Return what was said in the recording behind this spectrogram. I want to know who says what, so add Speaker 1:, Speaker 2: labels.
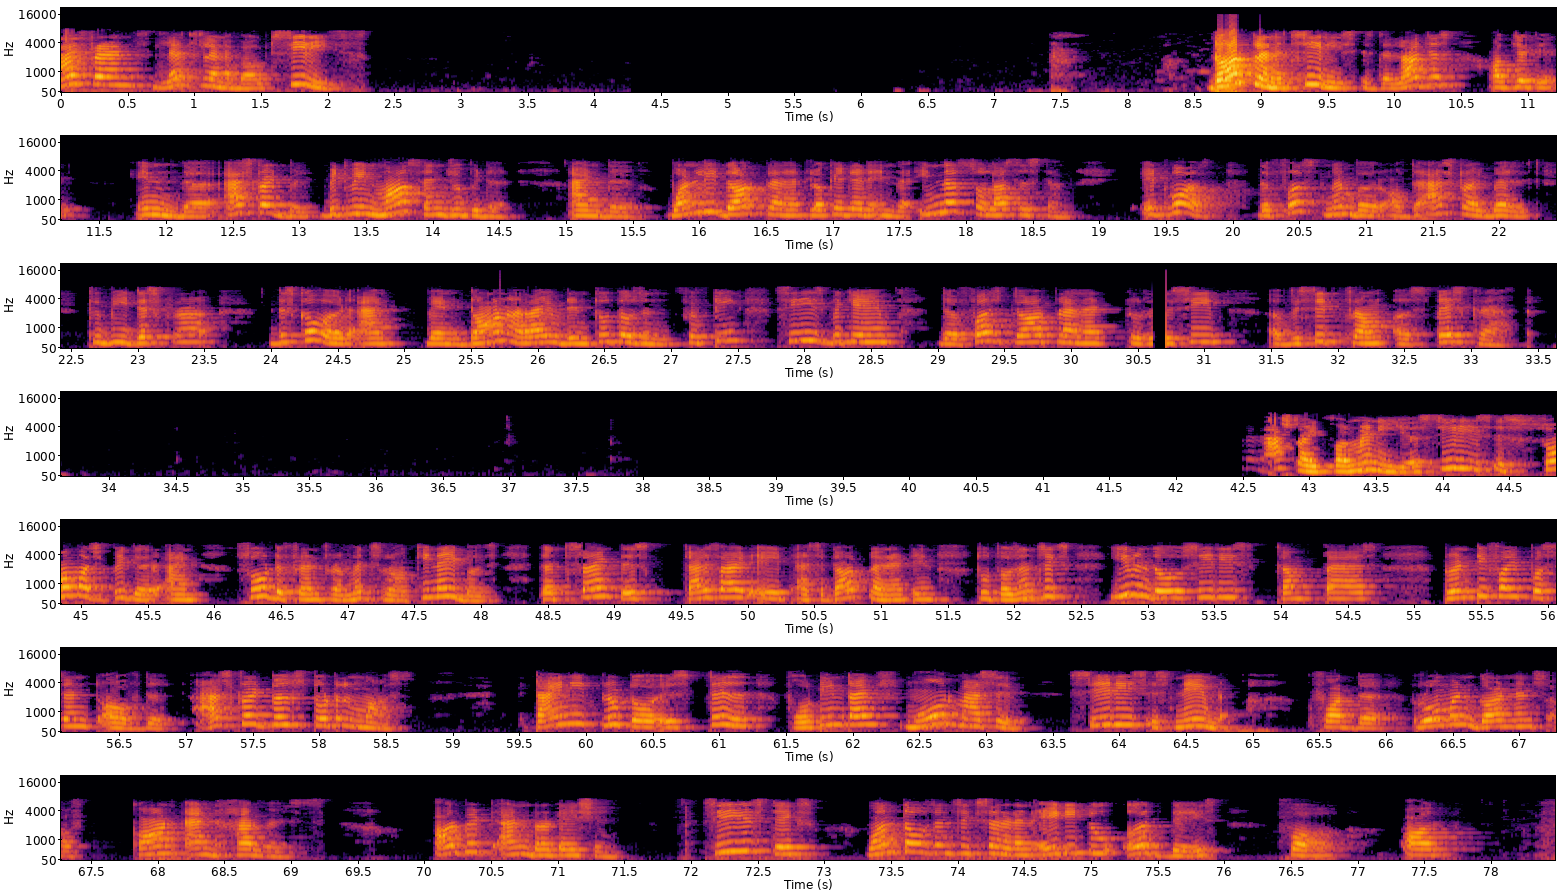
Speaker 1: Hi friends, let's learn about Ceres. Dwarf planet Ceres is the largest object in the asteroid belt between Mars and Jupiter and the only dwarf planet located in the inner solar system. It was the first member of the asteroid belt to be discovered and when Dawn arrived in 2015, Ceres became the first dwarf planet to receive a visit from a spacecraft. An asteroid for many years, Ceres is so much bigger and so different from its rocky neighbors that scientists classified it as a dwarf planet in 2006 even though Ceres compares 25% of the asteroid belt's total mass. Tiny Pluto is still 14 times more massive. Ceres is named for the Roman goddess of corn and harvest. Orbit and rotation. Ceres takes 1682 Earth days for or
